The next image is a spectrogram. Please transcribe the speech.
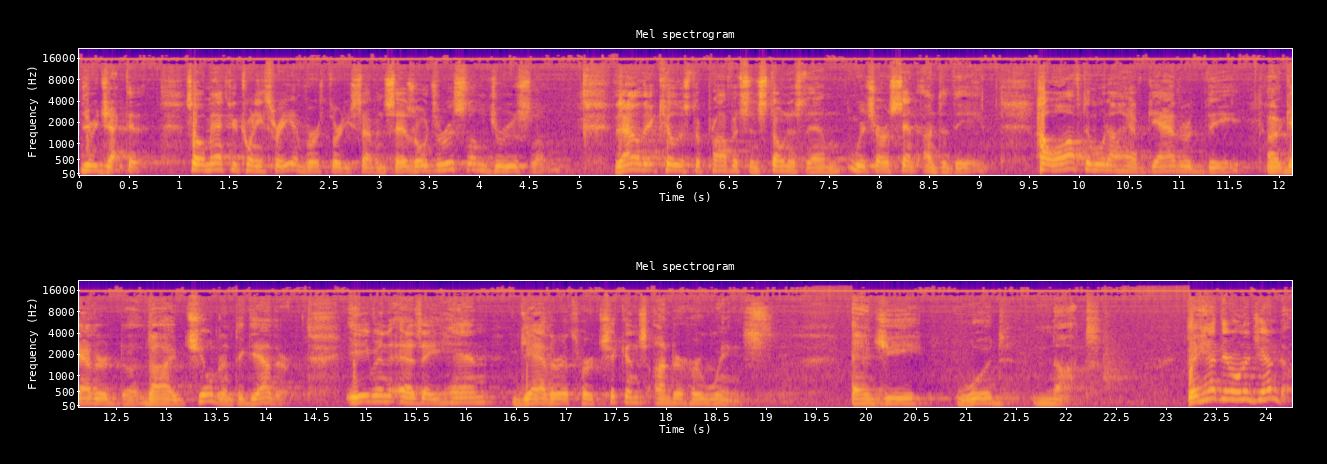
you rejected it. So Matthew 23 and verse 37 says, O Jerusalem, Jerusalem, thou that killest the prophets and stonest them which are sent unto thee, how often would I have gathered thee, uh, gathered uh, thy children together, even as a hen gathereth her chickens under her wings, and ye would not. They had their own agenda.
